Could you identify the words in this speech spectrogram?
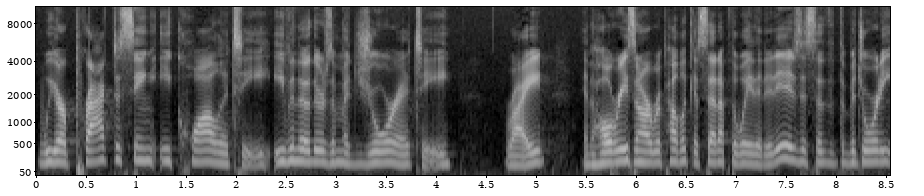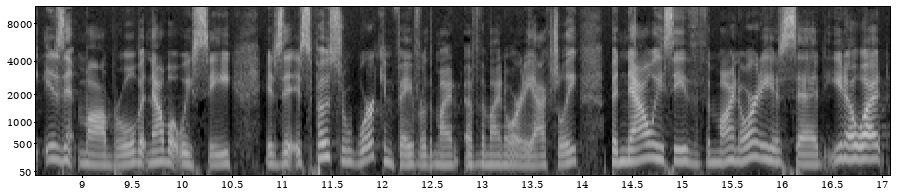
We are practicing equality, even though there's a majority, right? And the whole reason our republic is set up the way that it is is so that the majority isn't mob rule. But now what we see is that it's supposed to work in favor of the, min- of the minority, actually. But now we see that the minority has said, you know what,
